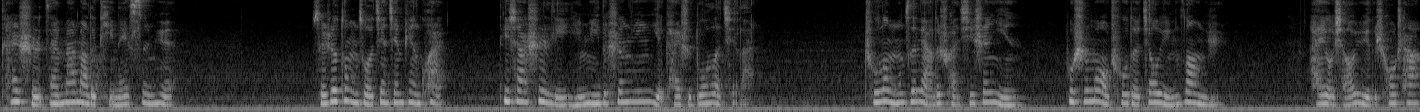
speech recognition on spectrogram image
开始在妈妈的体内肆虐。随着动作渐渐变快，地下室里淫靡的声音也开始多了起来。除了母子俩的喘息呻吟，不时冒出的娇云浪语，还有小雨的抽插。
